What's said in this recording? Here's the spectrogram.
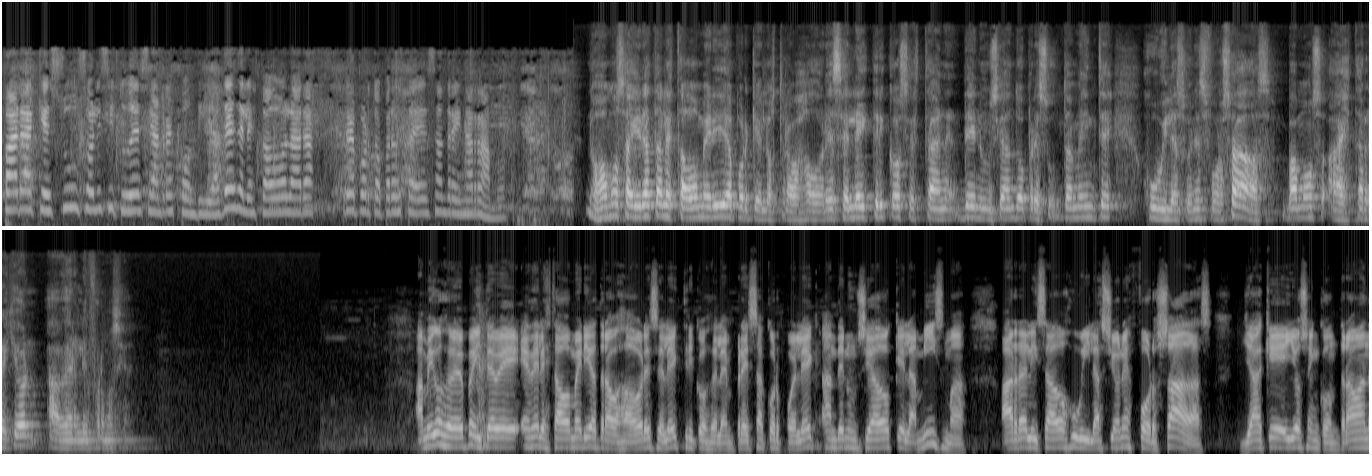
para que sus solicitudes sean respondidas. Desde el estado Lara reportó para ustedes Andreina Ramos. Nos vamos a ir hasta el estado Mérida porque los trabajadores eléctricos están denunciando presuntamente jubilaciones forzadas. Vamos a esta región a ver la información. Amigos de BPI TV, en el estado de Mérida, trabajadores eléctricos de la empresa Corpoelec han denunciado que la misma ha realizado jubilaciones forzadas, ya que ellos se encontraban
